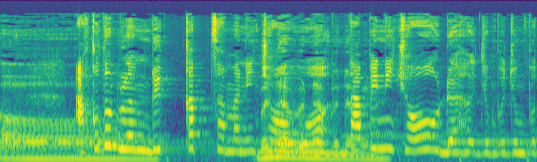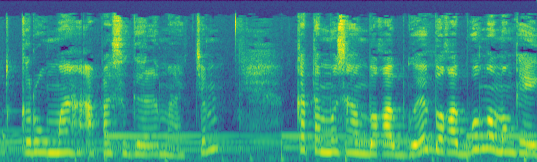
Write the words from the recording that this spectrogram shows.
Oh aku tuh belum deket sama nih Bener, cowok, bener, bener, tapi bener. nih cowok udah jemput-jemput ke rumah apa segala macem, ketemu sama bokap gue, bokap gue ngomong kayak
